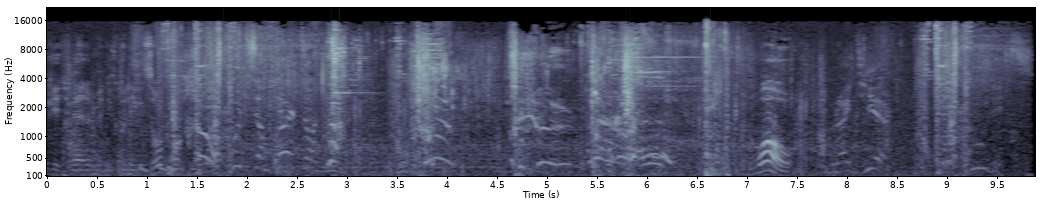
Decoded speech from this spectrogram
Denke, ich werde mir die Kollegen so you! Wow! Right here. Do this.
